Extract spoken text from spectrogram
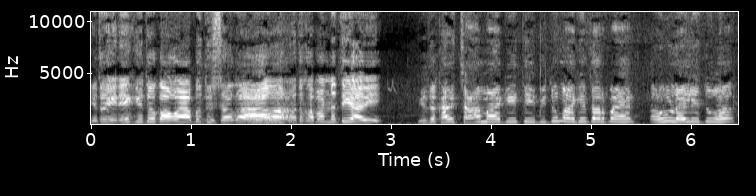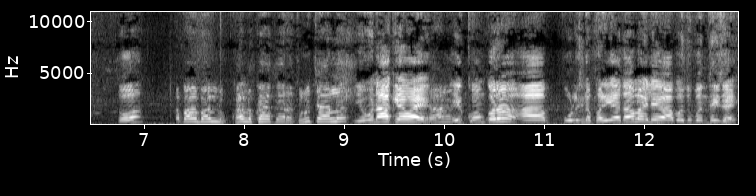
એ તો એને કીધું કે આ બધું સગા હા મને તો ખબર નથી આવી. એ તો ખાલી ચા માગી હતી બીજું માગી તાર પાસે. હું લઈ લીધું હ. તો? અપા મારે લુખા લુખા કરે થોડું ચાલે? એવું ના કહેવાય. હા. એક કામ કરો આ પોલીસને ફરિયાદ આલો એટલે આ બધું બંધ થઈ જાય.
